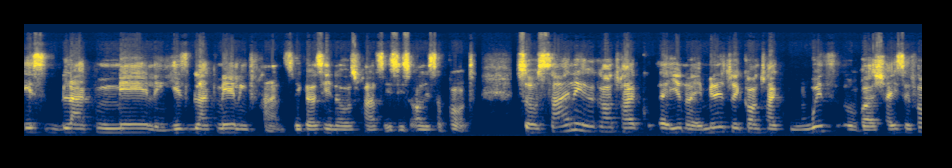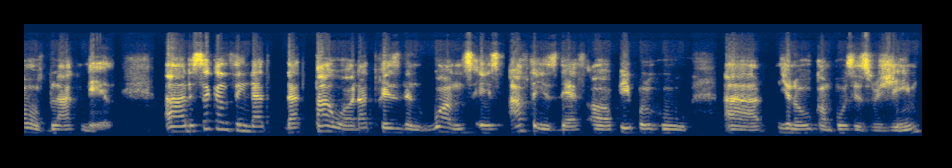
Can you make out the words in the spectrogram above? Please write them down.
is blackmailing. He's blackmailing France because he knows France is his only support. So signing a contract, uh, you know, a military contract with Russia is a form of blackmail. Uh, the second thing that that power that president wants is after his death, or people who, uh, you know, who compose his regime,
